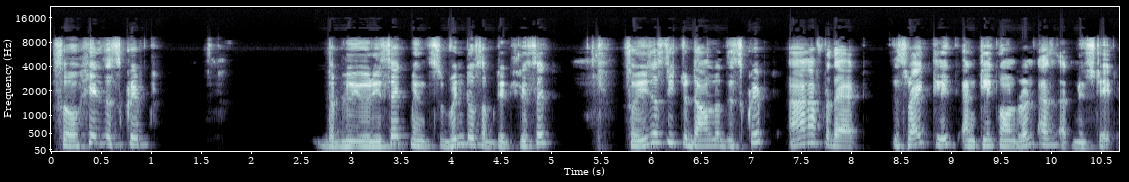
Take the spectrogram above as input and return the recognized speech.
So here's the script WU reset means Windows Update Reset. So you just need to download the script and after that just right click and click on run as administrator.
